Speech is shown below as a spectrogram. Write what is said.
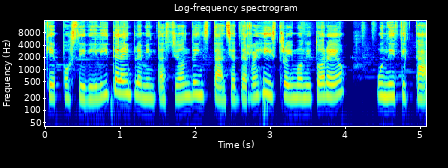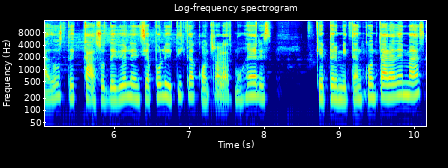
que posibilite la implementación de instancias de registro y monitoreo unificados de casos de violencia política contra las mujeres, que permitan contar además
